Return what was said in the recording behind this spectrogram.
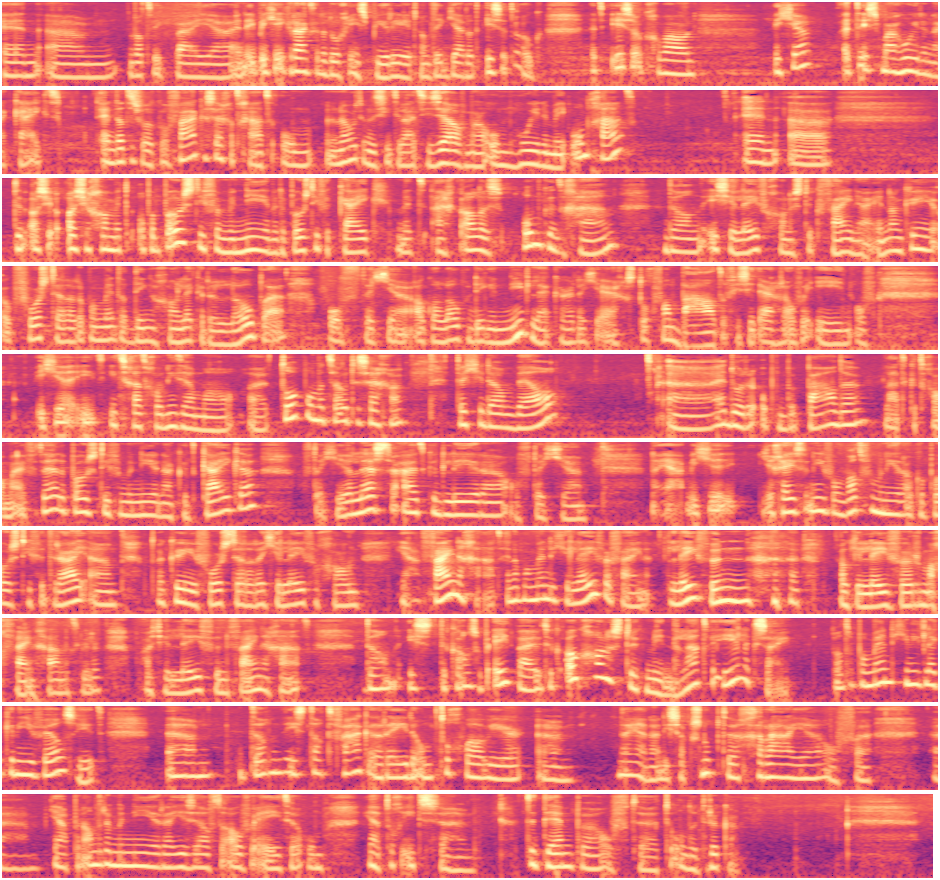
En um, wat ik bij. Uh, en ik, weet je, ik raakte daardoor geïnspireerd. Want ik denk, ja, dat is het ook. Het is ook gewoon. Weet je, het is maar hoe je ernaar kijkt. En dat is wat ik wel vaker zeg. Het gaat om nooit om de situatie zelf, maar om hoe je ermee omgaat. En uh, de, als, je, als je gewoon met, op een positieve manier, met een positieve kijk, met eigenlijk alles om kunt gaan, dan is je leven gewoon een stuk fijner. En dan kun je je ook voorstellen dat op het moment dat dingen gewoon lekkerder lopen, of dat je, ook al lopen dingen niet lekker, dat je ergens toch van baalt, of je zit ergens over in, of weet je, iets, iets gaat gewoon niet helemaal uh, top, om het zo te zeggen, dat je dan wel. Uh, door er op een bepaalde, laat ik het gewoon maar even, hè, de positieve manier naar kunt kijken. Of dat je je les eruit kunt leren. Of dat je, nou ja, weet je, je geeft in ieder geval op wat voor manier ook een positieve draai aan. Dan kun je je voorstellen dat je leven gewoon ja, fijner gaat. En op het moment dat je lever fijn, leven, ook je lever mag fijn gaan natuurlijk. Maar als je leven fijner gaat, dan is de kans op eetbuien ook gewoon een stuk minder. Laten we eerlijk zijn. Want op het moment dat je niet lekker in je vel zit, um, dan is dat vaak een reden om toch wel weer um, nou ja, naar die zak snoep te graaien. Of uh, uh, ja, op een andere manier uh, jezelf te overeten. Om ja, toch iets te dempen of te, te onderdrukken.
